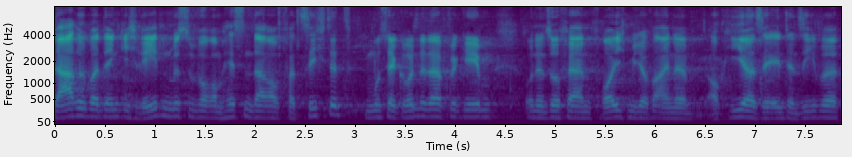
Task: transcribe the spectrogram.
darüber, denke ich, reden müssen, warum Hessen darauf verzichtet. Es muss ja Gründe dafür geben. Insofern freue ich mich auf eine auch hier sehr intensive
